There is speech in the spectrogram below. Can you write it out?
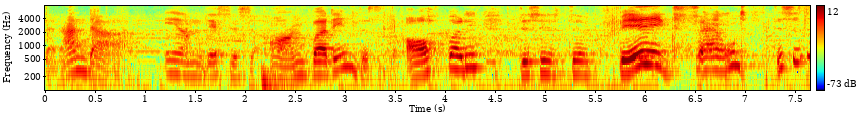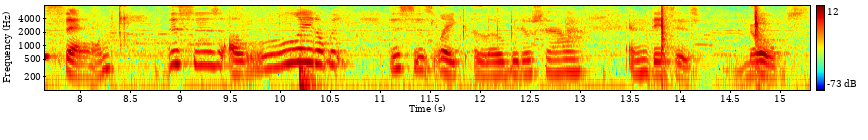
Da-da-da. And this is the on button, this is the off button, this is the big sound, this is the sound, this is a little this is like a little bit of sound, and this is no sound.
